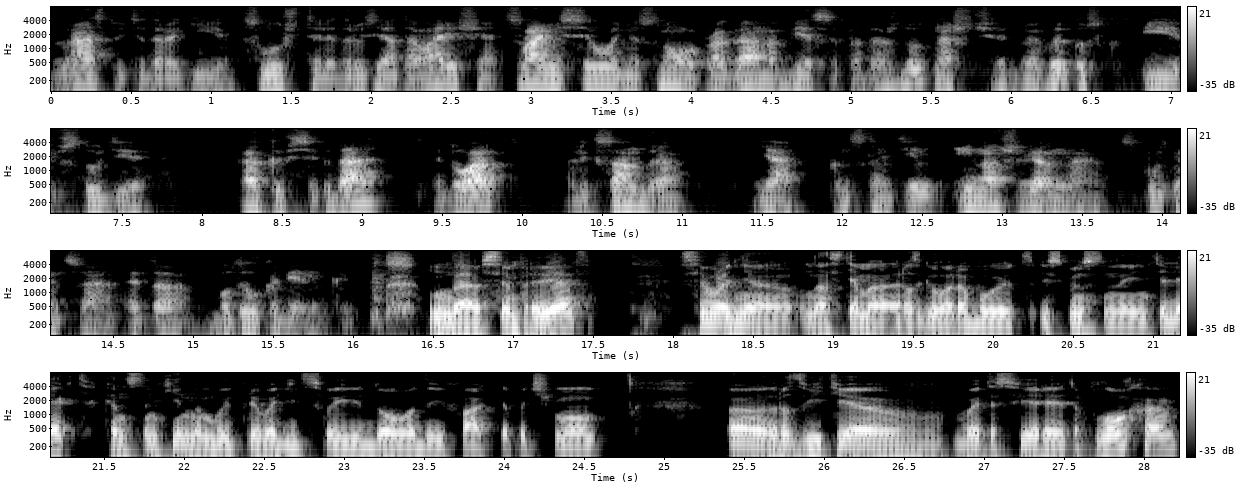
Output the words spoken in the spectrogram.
Здравствуйте, дорогие слушатели, друзья, товарищи. С вами сегодня снова программа «Бесы подождут», наш очередной выпуск. И в студии, как и всегда, Эдуард, Александра, я, Константин, и наша верная спутница – это бутылка беленькой. Да, всем привет. Сегодня у нас тема разговора будет искусственный интеллект. Константин нам будет приводить свои доводы и факты, почему э, развитие в, этой сфере это плохо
